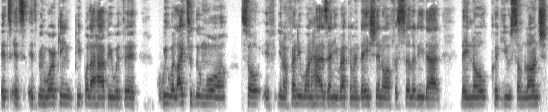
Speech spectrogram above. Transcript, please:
it's it's it's been working. People are happy with it we would like to do more. So if you know if anyone has any recommendation or facility that they know could use some lunch,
